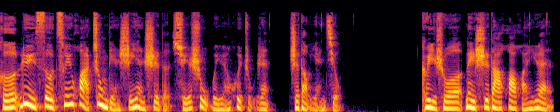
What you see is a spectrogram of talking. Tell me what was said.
和绿色催化重点实验室的学术委员会主任，指导研究。可以说，内师大化环院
